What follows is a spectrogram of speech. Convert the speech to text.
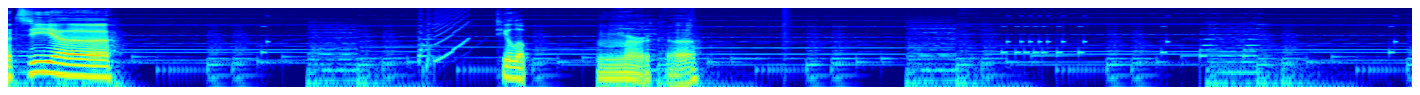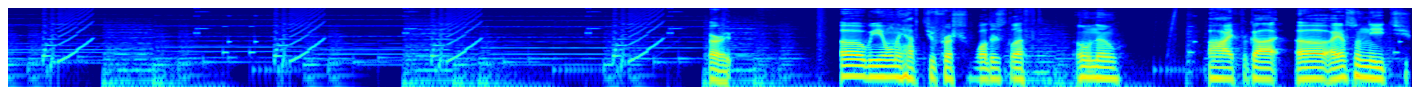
Let's see, uh... Heal up America. We only have two fresh waters left. Oh no. Oh, I forgot. Uh, I also need to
